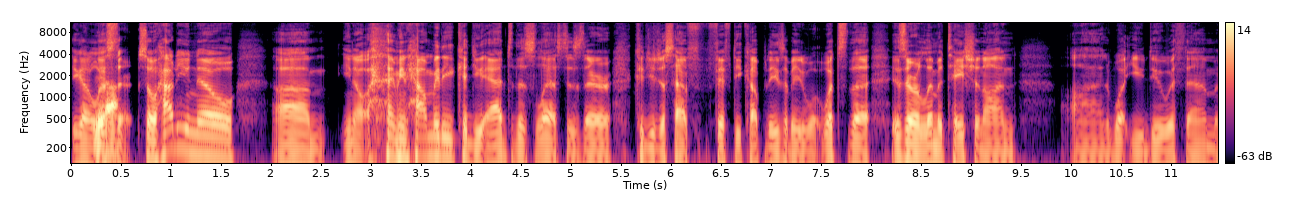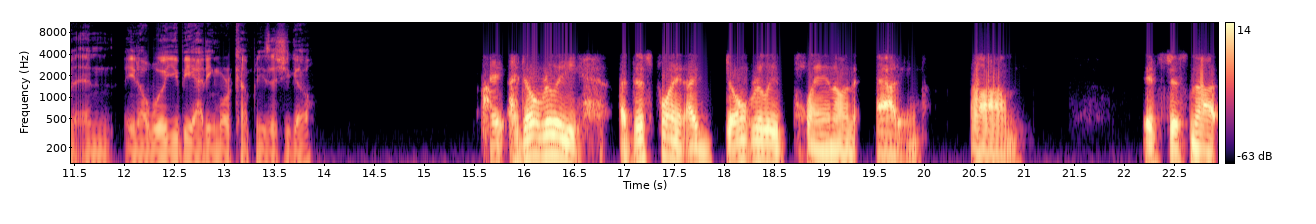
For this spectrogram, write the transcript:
you got a list yeah. there. So how do you know? Um, you know, I mean, how many could you add to this list? Is there? Could you just have fifty companies? I mean, what's the? Is there a limitation on on what you do with them? And you know, will you be adding more companies as you go? I, I don't really, at this point, I don't really plan on adding. Um, it's just not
